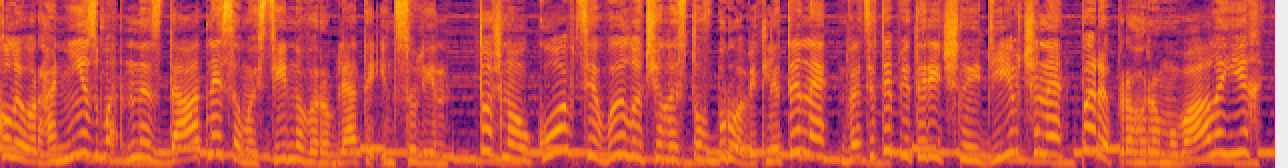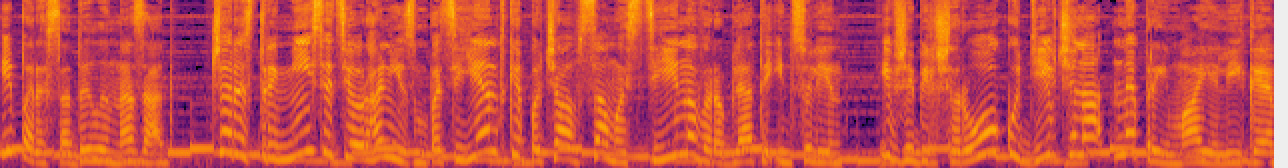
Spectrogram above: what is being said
коли організм не здатний самостійно виробляти інсулін. Тож науковці вилучили стовбурові клітини 25-річної дівчини, перепрограмували їх і пересадили назад. Через три місяці організм пацієнтки почав самостійно виробляти інсулін, і вже більше року дівчина не приймає ліки.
